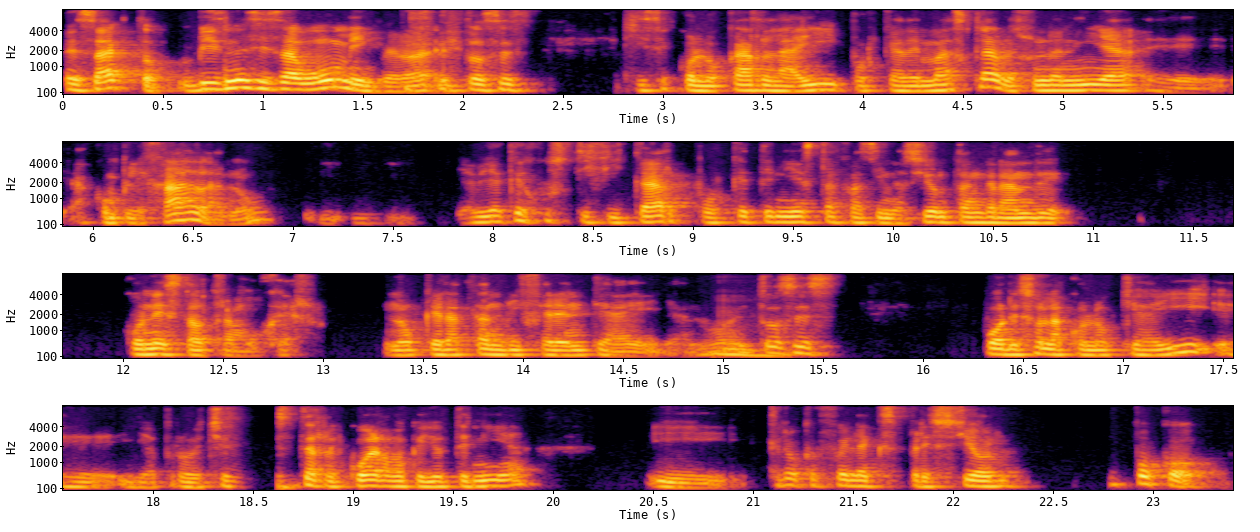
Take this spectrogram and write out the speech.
Exacto, business is a booming, ¿verdad? Entonces, quise colocarla ahí, porque además, claro, es una niña eh, acomplejada, ¿no? y había que justificar por qué tenía esta fascinación tan grande con esta otra mujer, ¿no? Que era tan diferente a ella, ¿no? Entonces, por eso la coloqué ahí eh, y aproveché este recuerdo que yo tenía y creo que fue la expresión un poco,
